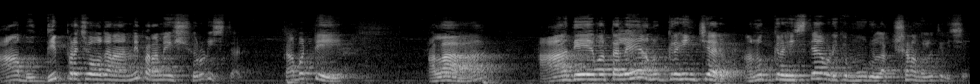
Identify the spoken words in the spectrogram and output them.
ఆ బుద్ధి ప్రచోదనాన్ని పరమేశ్వరుడు ఇస్తాడు. కాబట్టి అలా ఆ దేవతలే అనుగ్రహించారు. అనుగ్రహిస్తే ఆవిడికి మూడు లక్షణములు తెలిసాయి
